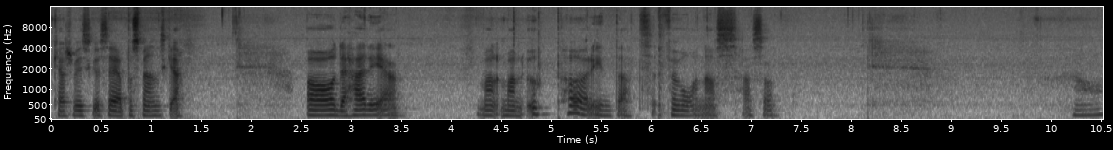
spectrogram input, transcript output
kanske vi skulle säga på svenska. Ja, det här är man, man upphör inte att förvånas alltså. Ja.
